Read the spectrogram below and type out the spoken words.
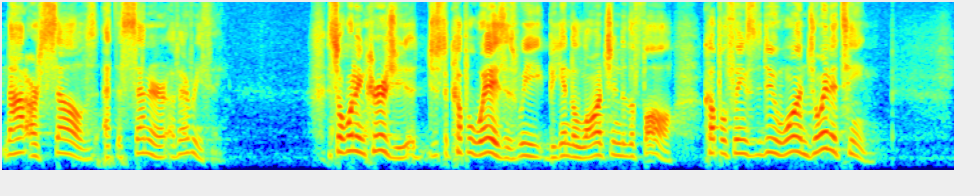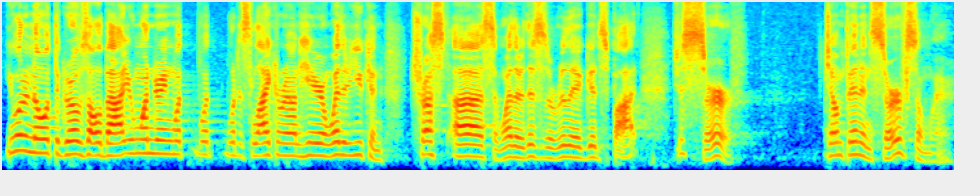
not ourselves, at the center of everything. So I want to encourage you just a couple ways as we begin to launch into the fall. A couple things to do. One, join a team. You want to know what the Grove's all about. You're wondering what, what, what it's like around here and whether you can trust us and whether this is a really a good spot. Just serve. Jump in and serve somewhere.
